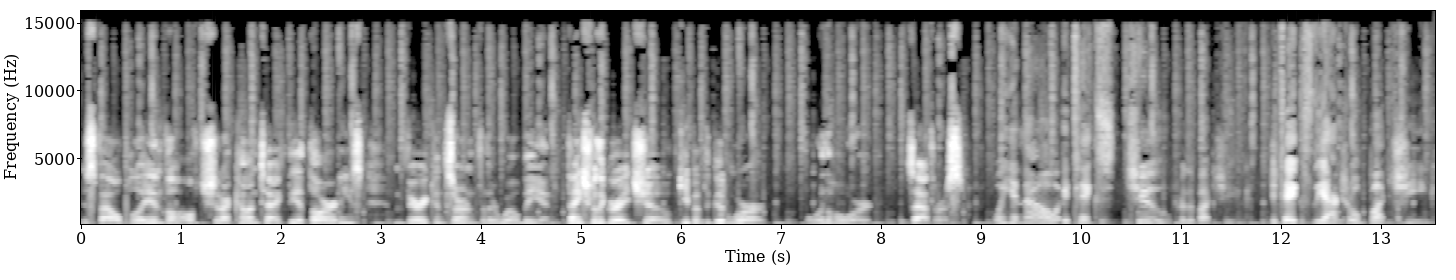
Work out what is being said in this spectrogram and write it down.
Is foul play involved? Should I contact the authorities? I'm very concerned for their well being. Thanks for the great show. Keep up the good work. For the Horde. Zathras. Well, you know, it takes two for the butt cheek. It takes the actual butt cheek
